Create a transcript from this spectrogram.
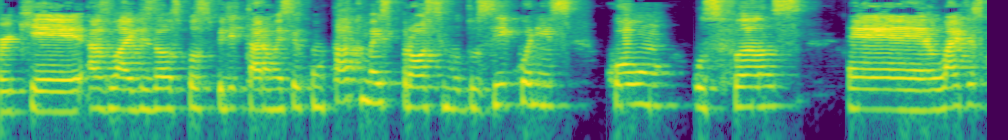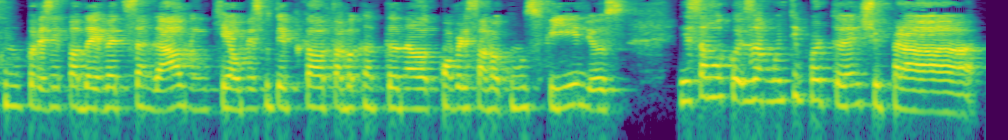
porque as lives elas possibilitaram esse contato mais próximo dos ícones com os fãs. É, lives como, por exemplo, a da Ivete Sangalo, em que ao mesmo tempo que ela estava cantando, ela conversava com os filhos. Isso é uma coisa muito importante para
